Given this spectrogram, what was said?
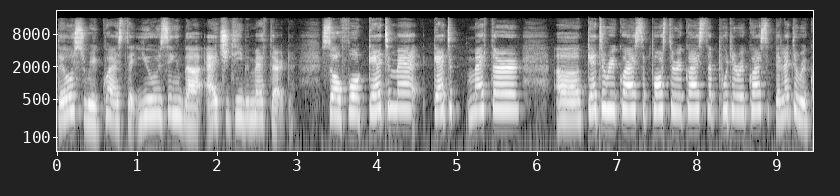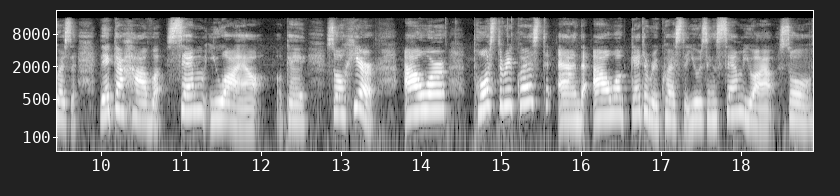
those requests using the HTTP method. So for get, me get method, uh, get request, post request, put request, delete request, they can have same URL. Okay, so here our post request and our get request using same URL. So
